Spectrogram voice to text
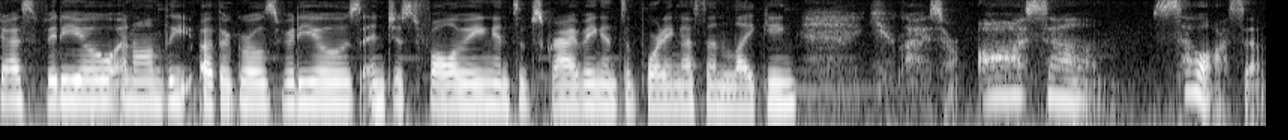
AHS video and on the other girls videos and just following and subscribing and supporting us and liking. You guys are awesome. So awesome.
